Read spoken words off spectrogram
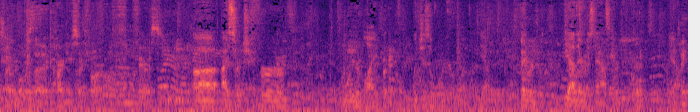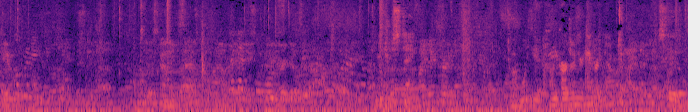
Sorry, what was the card you searched for off Ferris? Uh, I searched for Warrior of Light, Okay, cool. which is a Warrior of Light. Yeah. They were just. Yeah, they were just asking. Cool. Yeah. Thank you. Interesting. Do I want you? How many cards are in your hand right now? Two.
